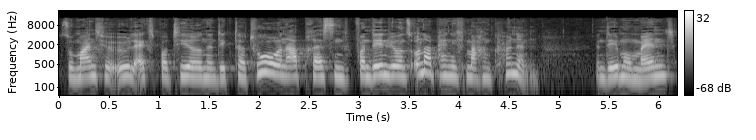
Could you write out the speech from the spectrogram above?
so manche ölexportierenden Diktaturen abpressen, von denen wir uns unabhängig machen können, in dem Moment,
